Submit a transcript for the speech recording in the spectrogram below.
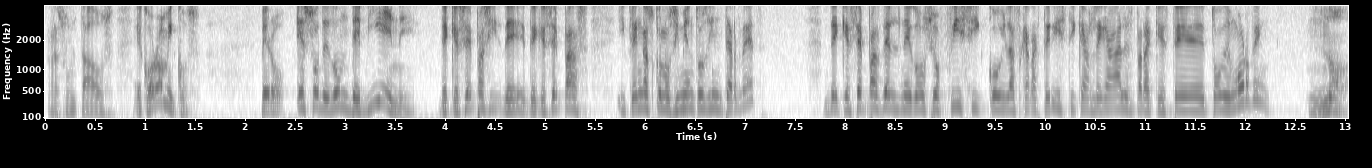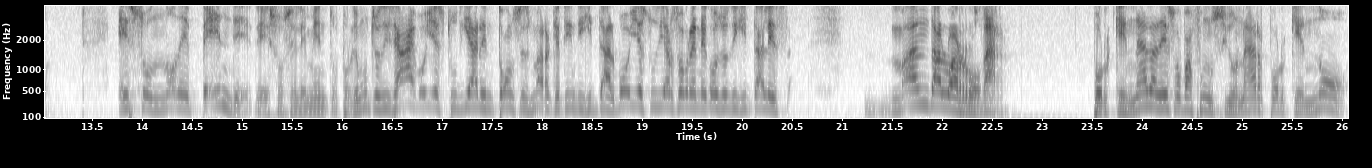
resultados económicos. Pero eso de dónde viene? De que sepas y, de, de que sepas y tengas conocimientos de internet, de que sepas del negocio físico y las características legales para que esté todo en orden. No, eso no depende de esos elementos, porque muchos dicen, Ay, voy a estudiar entonces marketing digital, voy a estudiar sobre negocios digitales. Mándalo a rodar, porque nada de eso va a funcionar porque no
